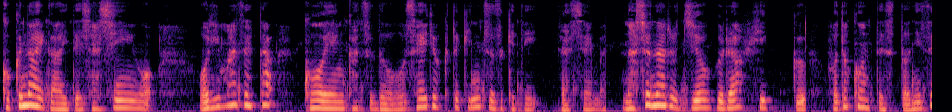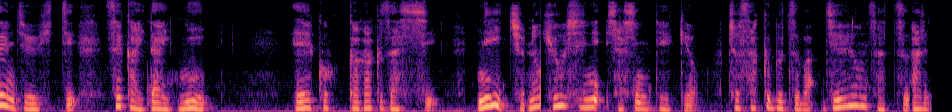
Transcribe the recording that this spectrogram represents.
国内外で写真を織り交ぜた講演活動を精力的に続けていらっしゃいます。ナショナルジオグラフィックフォトコンテスト2017世界第2位。英国科学雑誌「ネイチュ」の表紙に写真提供著作物は14冊ある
